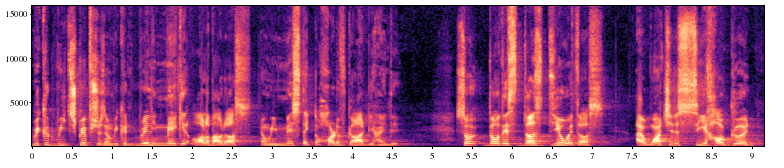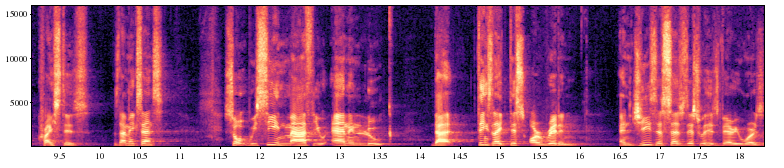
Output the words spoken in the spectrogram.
We could read Scriptures and we could really make it all about us and we miss like the heart of God behind it. So, though this does deal with us, I want you to see how good Christ is. Does that make sense? So, we see in Matthew and in Luke that things like this are written. And Jesus says this with his very words.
